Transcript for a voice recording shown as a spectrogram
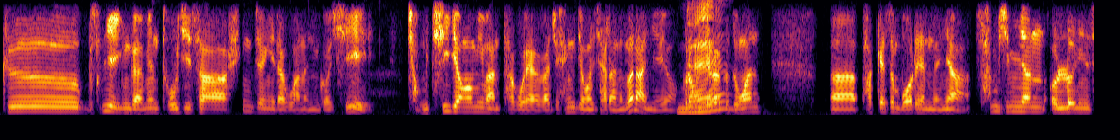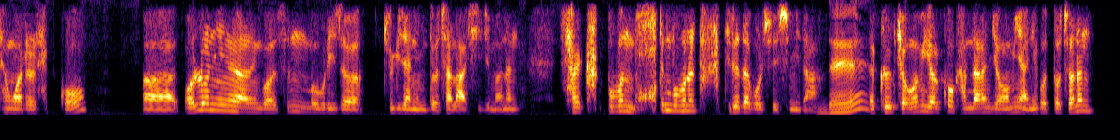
그 무슨 얘기인가 하면 도지사 행정이라고 하는 것이 정치 경험이 많다고 해가지고 행정을 잘하는 건 아니에요. 그럼 네. 제가 그동안 어, 밖에서 뭘 했느냐? 30년 언론인 생활을 했고 어, 언론인이라는 것은 뭐 우리 저 주 기자님도 잘 아시지만은 사회 각 부분 모든 부분을 다 들여다볼 수 있습니다. 네. 그 경험이 결코 간단한 경험이 아니고 또 저는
